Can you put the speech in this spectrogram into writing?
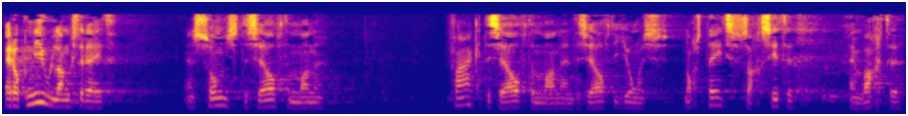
er opnieuw langs reed. En soms dezelfde mannen, vaak dezelfde mannen en dezelfde jongens nog steeds zag zitten en wachten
